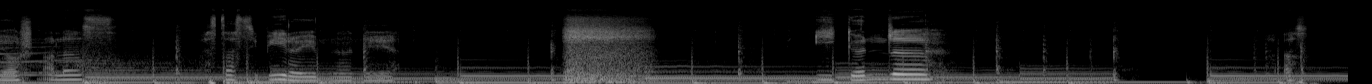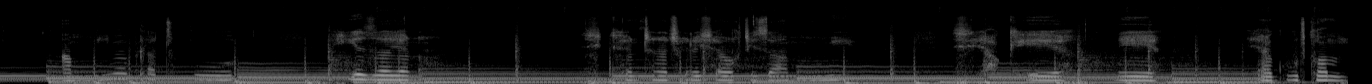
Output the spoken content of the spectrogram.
ich auch schon alles. Was ist das? Die Bede-Ebene? Nee. Igönde. hier soll ja noch. Ich könnte natürlich auch diese Armee. Ja, okay. Nee. Ja, gut, komm.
